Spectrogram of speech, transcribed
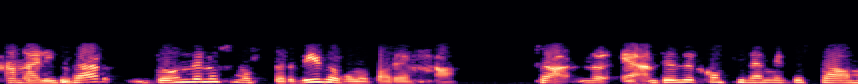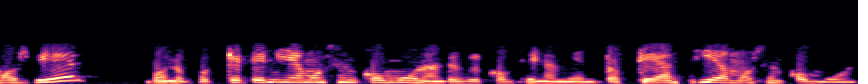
analizar dónde nos hemos perdido como pareja. O sea, antes del confinamiento estábamos bien, bueno, pues ¿qué teníamos en común antes del confinamiento? ¿Qué hacíamos en común?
